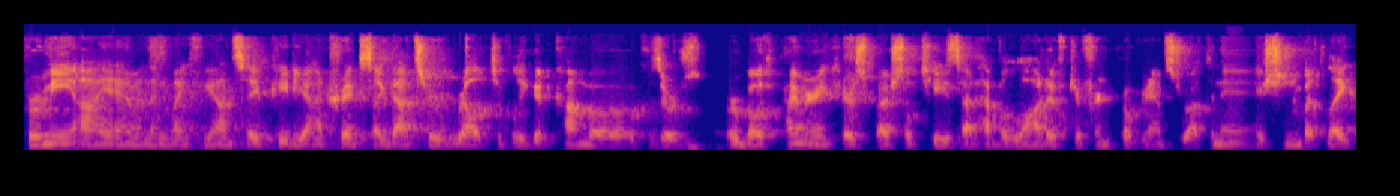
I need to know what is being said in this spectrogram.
for me, IM, and then my fiance pediatrics. Like that's a relatively good combo because there's we're both primary care specialties that have a lot of different programs throughout the nation. But like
